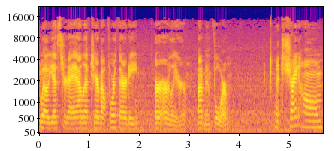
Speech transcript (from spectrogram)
well yesterday, I left here about 4.30 or earlier, might have been 4. Went straight home,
